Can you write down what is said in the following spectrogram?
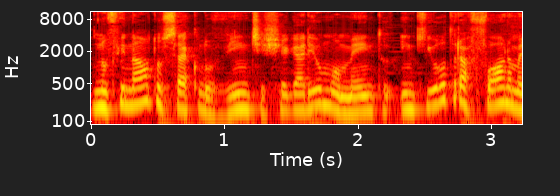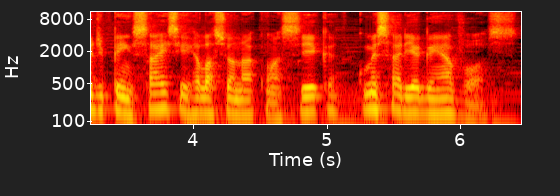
No final do século XX, chegaria o momento em que outra forma de pensar e se relacionar com a seca começaria a ganhar voz.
